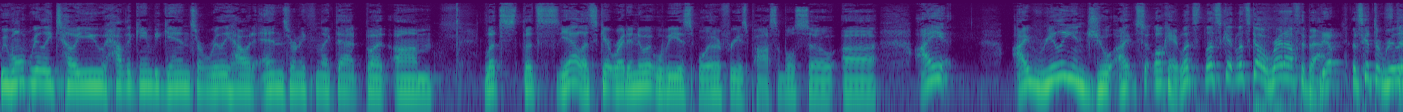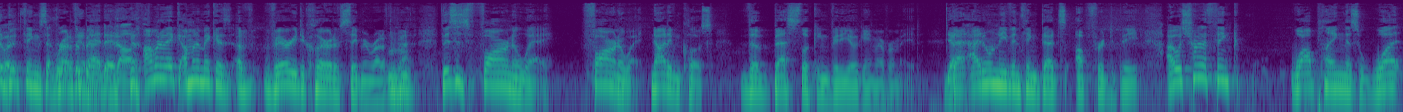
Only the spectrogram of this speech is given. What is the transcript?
We won't really tell you how the game begins or really how it ends or anything like that, but um, let's let's yeah, let's get right into it. We'll be as spoiler free as possible. So uh, I. I really enjoy. I, so okay, let's let's get let's go right off the bat. Yep. Let's get the really good things that right off the the, bat. Off. I'm gonna make I'm gonna make a, a very declarative statement right off the bat. This is far and away, far and away, not even close, the best looking video game ever made. Yeah. That, I don't even think that's up for debate. I was trying to think while playing this what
